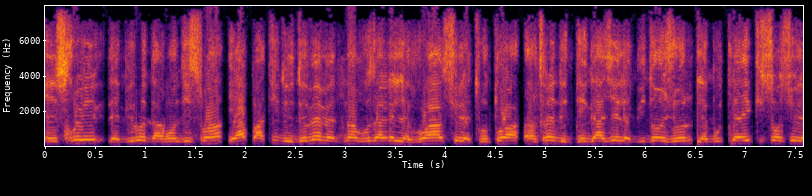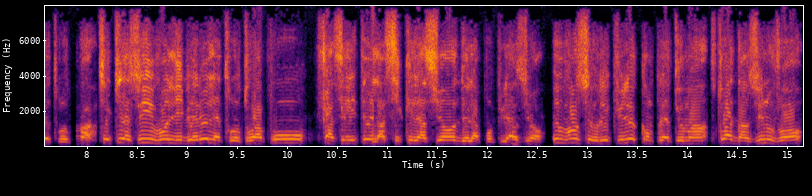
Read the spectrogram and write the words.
instruit les bureaux d'arrondissement et à partir de demain maintenant, vous allez les voir sur les trottoirs en train de dégager les bidons jaunes, les bouteilles qui sont sur les trottoirs. Ceux qui suivent vont libérer les trottoirs pour faciliter la circulation de la population. Ils vont se reculer complètement, soit dans une voie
